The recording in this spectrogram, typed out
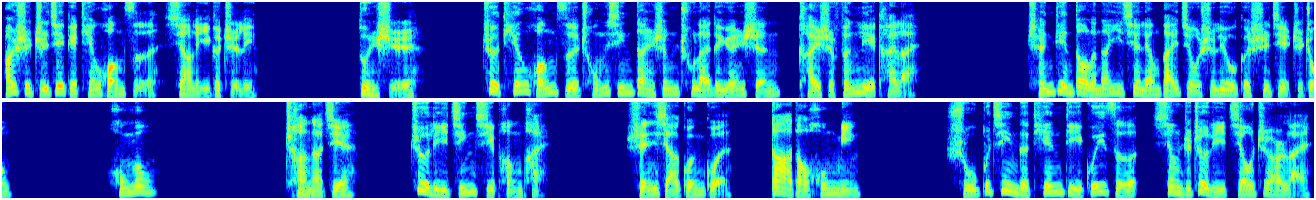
而是直接给天皇子下了一个指令，顿时，这天皇子重新诞生出来的元神开始分裂开来，沉淀到了那一千两百九十六个世界之中。轰隆！刹那间，这里精气澎湃，神霞滚滚，大道轰鸣，数不尽的天地规则向着这里交织而来。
